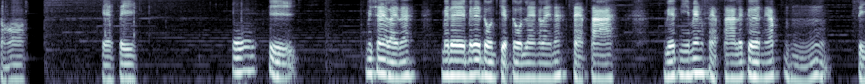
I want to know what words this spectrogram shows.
สองอเกตีโอ้ยไม่ใช่อะไรนะ ไม่ได้ไม่ได้โดนเจ็บโดนแรงอะไรนะ แสบตา เว็บนี้แม่งแสบตาเหลือเกินนะครับอืสี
